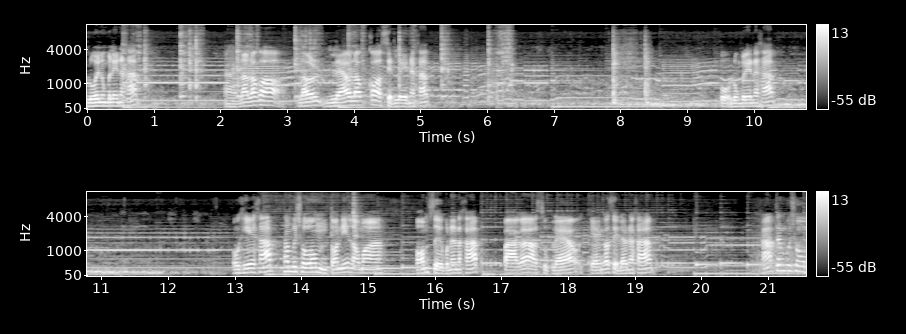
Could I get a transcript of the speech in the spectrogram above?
โรยลงไปเลยนะครับอ่าแล้วเราก็แล้วแล้วเราก็เสร็จเลยนะครับโปะลงไปเลยนะครับ โอเคครับท่านผู้ชมตอนนี้เรามาพร้อมเสิร์ฟกันแล้วนะครับปลาก็สุกแล้ว แกงก็เสร็จแล้วนะครับ ครับท่านผู้ชม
